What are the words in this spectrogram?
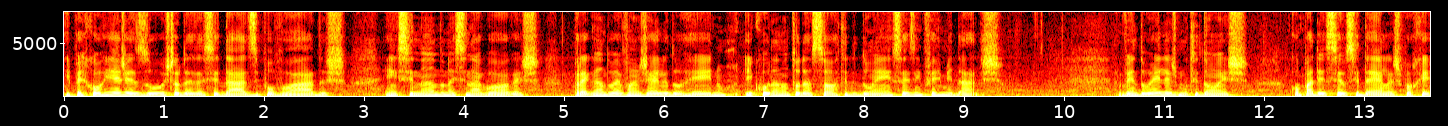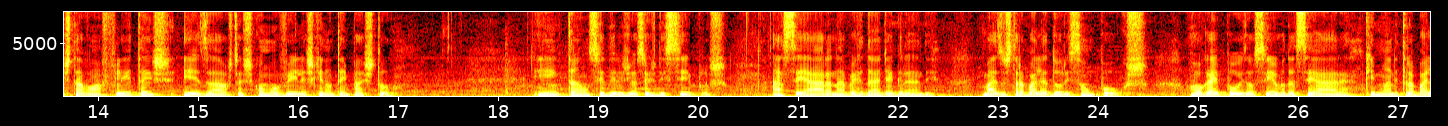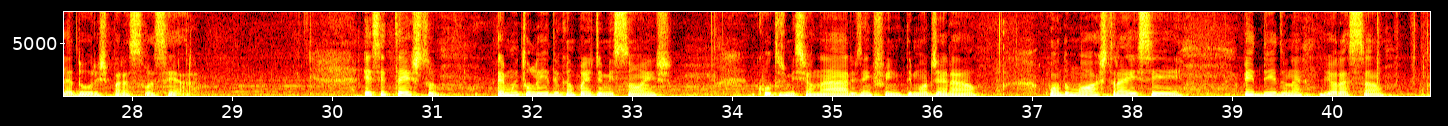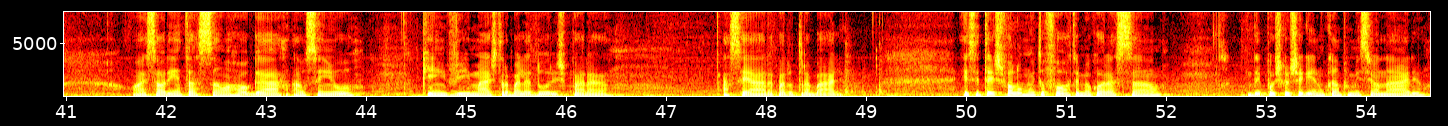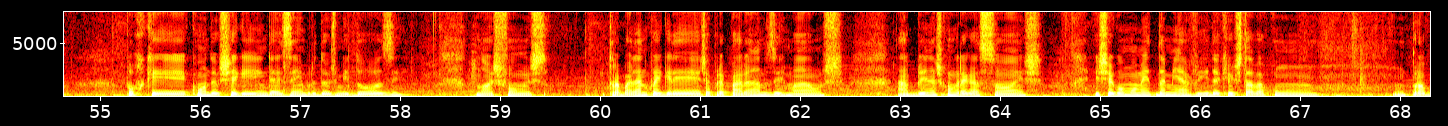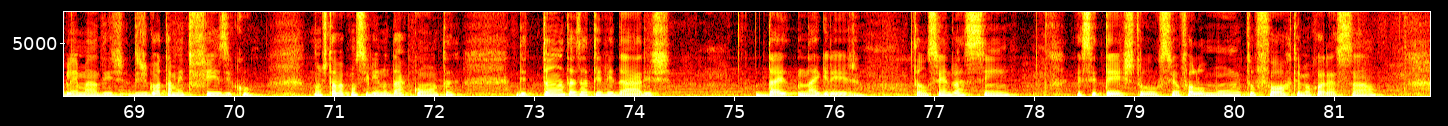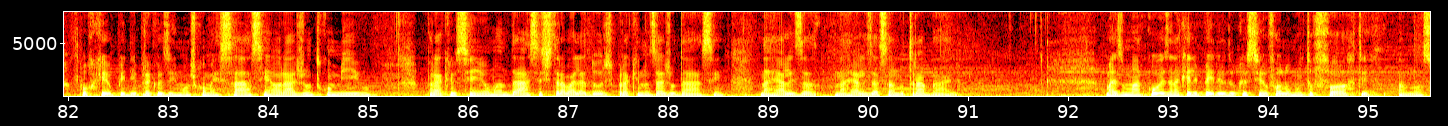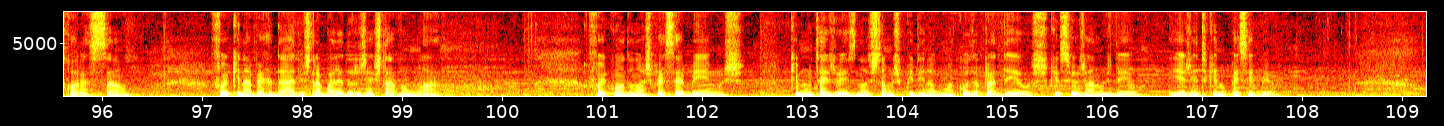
E percorria Jesus todas as cidades e povoados, ensinando nas sinagogas, pregando o evangelho do reino e curando toda sorte de doenças e enfermidades. Vendo ele as multidões, compadeceu-se delas, porque estavam aflitas e exaustas como ovelhas que não têm pastor. E então se dirigiu a seus discípulos: A seara, na verdade, é grande mas os trabalhadores são poucos. Rogai, pois, ao Senhor da seara que mande trabalhadores para a sua seara. Esse texto é muito lido em campanhas de missões, cultos missionários, enfim, de modo geral, quando mostra esse pedido né, de oração, essa orientação a rogar ao Senhor que envie mais trabalhadores para a seara, para o trabalho. Esse texto falou muito forte ao meu coração depois que eu cheguei no campo missionário, porque quando eu cheguei em dezembro de 2012, nós fomos trabalhando com a igreja, preparando os irmãos, abrindo as congregações, e chegou um momento da minha vida que eu estava com um problema de, esgotamento físico. Não estava conseguindo dar conta de tantas atividades da, na igreja. Então, sendo assim, esse texto o Senhor falou muito forte no meu coração porque eu pedi para que os irmãos começassem a orar junto comigo, para que o Senhor mandasse esses trabalhadores para que nos ajudassem na, realiza na realização do trabalho. Mas uma coisa naquele período que o Senhor falou muito forte ao nosso coração foi que, na verdade, os trabalhadores já estavam lá. Foi quando nós percebemos que muitas vezes nós estamos pedindo alguma coisa para Deus que o Senhor já nos deu e a gente que não percebeu.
